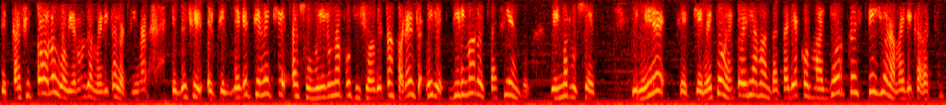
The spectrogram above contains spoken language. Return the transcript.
de casi todos los gobiernos de América Latina, es decir, el que llegue tiene que asumir una posición de transparencia. Mire, Dilma lo está haciendo, Dilma Rousseff, y mire que, que en este momento es la mandataria con mayor prestigio en América Latina.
